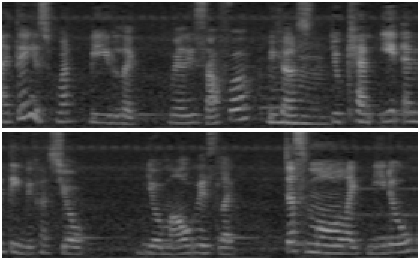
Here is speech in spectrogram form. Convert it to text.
I think it must be like really suffer because mm -hmm. you can't eat anything because your your mouth is like just more like needle.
